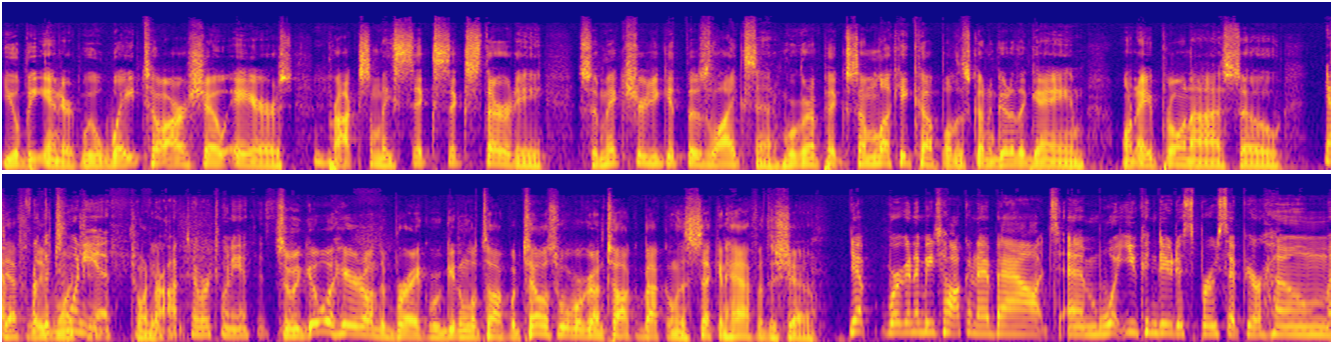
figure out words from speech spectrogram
you'll be entered. We'll wait till our show airs, Mm-hmm. approximately six six thirty. So make sure you get those likes in. We're going to pick some lucky couple that's going to go to the game on April and I. So Yep, definitely for the 20th, 20th. for October 20th. Is So we go here on the break. We're getting a little talk, but tell us what we're going to talk about on the second half of the show. Yep, we're going to be talking about um, what you can do to spruce up your home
